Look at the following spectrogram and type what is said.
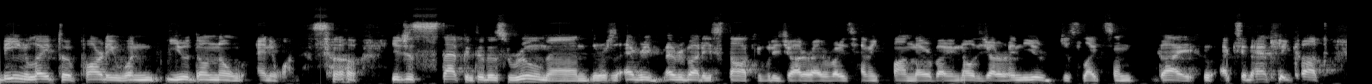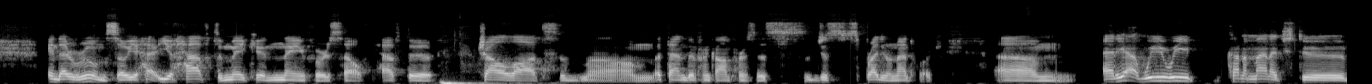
being late to a party when you don't know anyone. So you just step into this room and there's every everybody's talking with each other, everybody's having fun, everybody knows each other, and you're just like some guy who accidentally got in that room. So you have you have to make a name for yourself. You have to travel a lot, um, attend different conferences, just spread your network. Um, and yeah, we we kind of managed to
